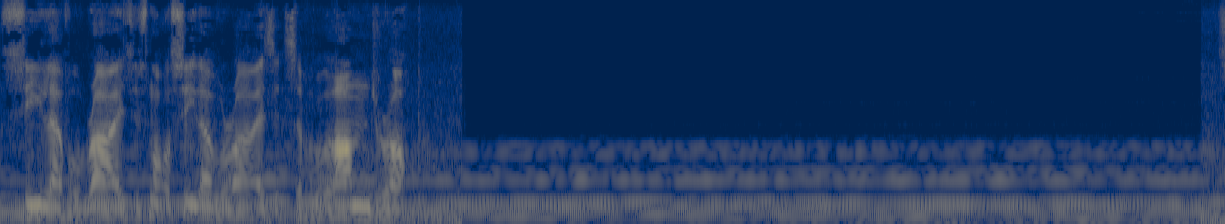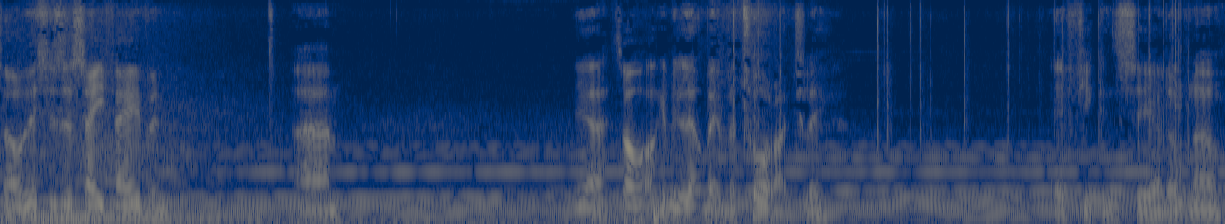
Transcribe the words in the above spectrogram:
sea level rise. It's not a sea level rise, it's a land drop. So this is a safe haven. Um, yeah, so I'll give you a little bit of a tour actually. If you can see, I don't know.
